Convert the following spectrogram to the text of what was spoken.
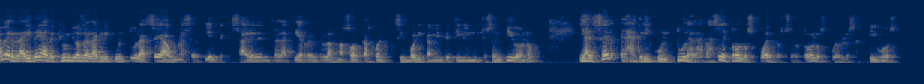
A ver, la idea de que un dios de la agricultura sea una serpiente que sale de entre la tierra, entre las mazorcas, bueno, simbólicamente tiene mucho sentido, ¿no? Y al ser la agricultura la base de todos los pueblos, sobre todo los pueblos antiguos,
